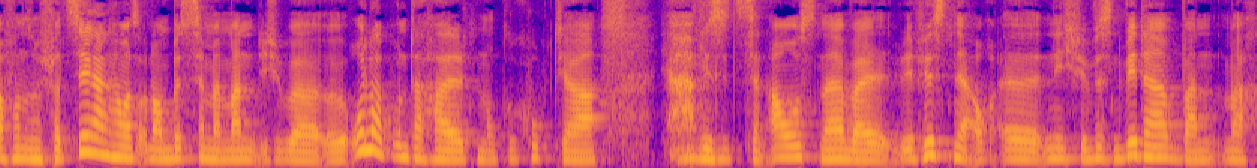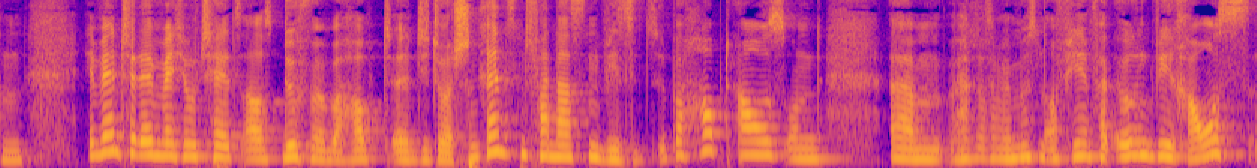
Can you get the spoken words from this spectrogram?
auf unserem Spaziergang haben wir uns auch noch ein bisschen, mein Mann und ich, über äh, Urlaub unterhalten und geguckt, ja, ja, wie sieht's denn aus, ne? Weil wir wissen ja auch äh, nicht, wir wissen weder, wann machen eventuell irgendwelche Hotels aus, dürfen wir überhaupt äh, die deutschen Grenzen verlassen, wie sieht's überhaupt aus? Und ähm, wir müssen auf jeden Fall irgendwie raus. Äh,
